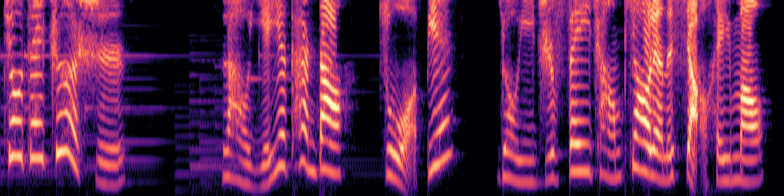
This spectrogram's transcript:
就在这时，老爷爷看到左边有一只非常漂亮的小黑猫，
